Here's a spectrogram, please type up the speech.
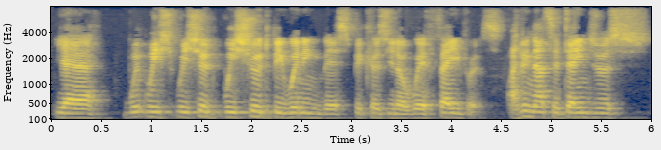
yeah, we, we, sh- we, should we should be winning this because you know we're favourites. I think that's a dangerous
